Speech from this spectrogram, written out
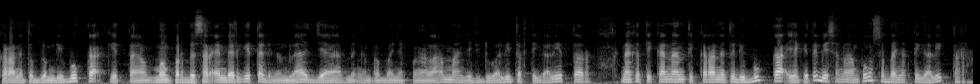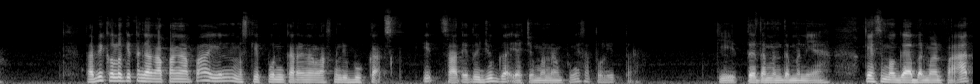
keran itu belum dibuka kita memperbesar ember kita dengan belajar dengan banyak pengalaman jadi 2 liter 3 liter nah ketika nanti keran itu dibuka ya kita bisa nampung sebanyak 3 liter tapi kalau kita nggak ngapa-ngapain, meskipun karena langsung dibuka saat itu juga ya cuma nampungnya satu liter. Gitu teman-teman ya. Oke semoga bermanfaat.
